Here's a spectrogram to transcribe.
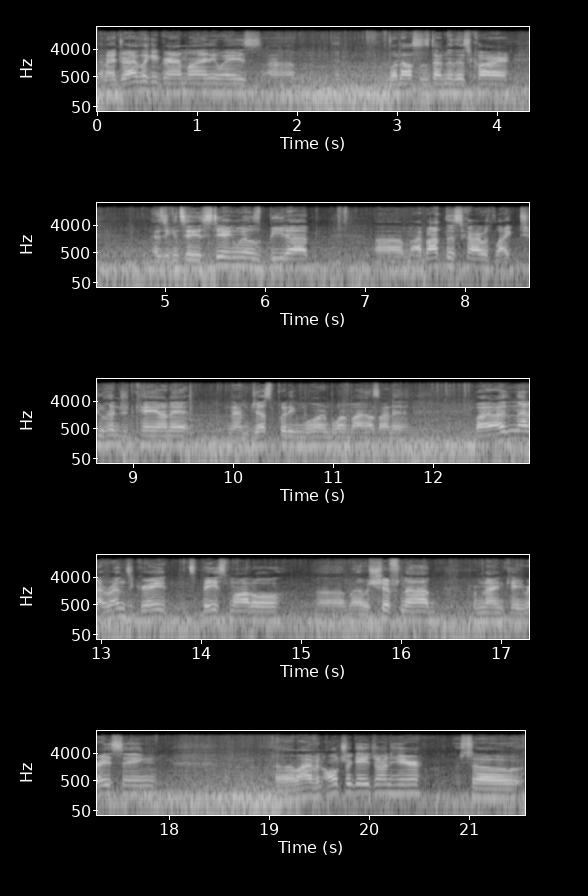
and I drive like a grandma anyways. Um, what else is done to this car? As you can see, the steering wheel's beat up. Um, I bought this car with like 200K on it, and I'm just putting more and more miles on it. But other than that, it runs great. It's base model. Um, I have a shift knob from 9K Racing. Um, I have an ultra gauge on here. So,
